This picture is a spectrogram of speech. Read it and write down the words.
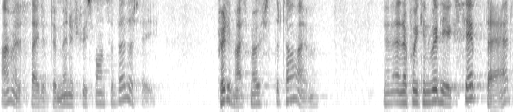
I'm in a state of diminished responsibility pretty much most of the time. And if we can really accept that,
